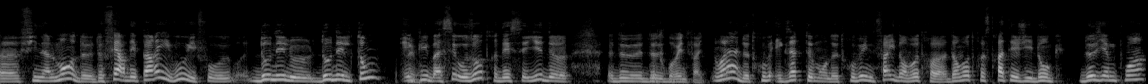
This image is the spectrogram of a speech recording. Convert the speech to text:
euh, finalement de, faire des paris. Vous, il faut donner le, donner le ton et puis bah, c'est aux autres d'essayer de, de, trouver une faille. Voilà, de trouver exactement, de trouver une faille dans votre, dans votre stratégie. Donc deuxième point,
